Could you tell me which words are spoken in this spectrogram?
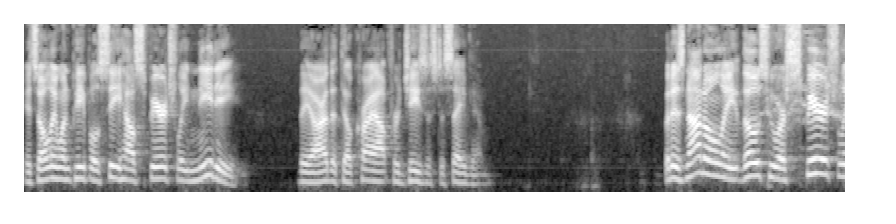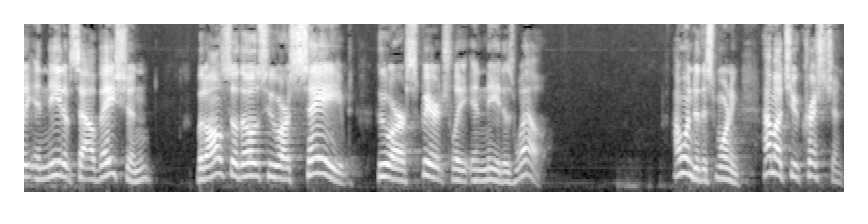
It's only when people see how spiritually needy they are that they'll cry out for Jesus to save them. But it's not only those who are spiritually in need of salvation, but also those who are saved who are spiritually in need as well. I wonder this morning, how about you, Christian?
